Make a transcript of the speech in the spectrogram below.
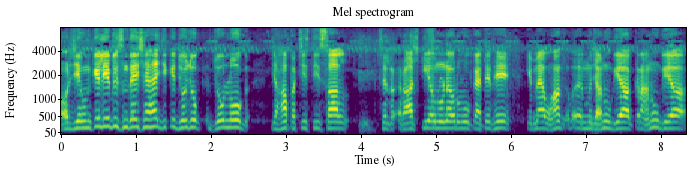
और ये उनके लिए भी संदेश है कि जो जो जो लोग यहाँ पच्चीस तीस साल से राज किया उन्होंने और वो कहते थे कि मैं वहाँ मजानू गया करानू गया।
